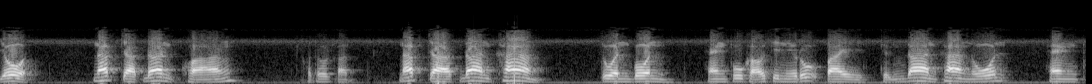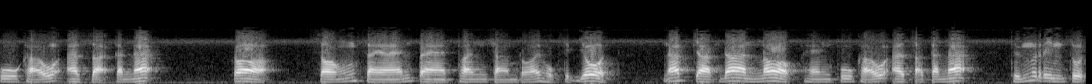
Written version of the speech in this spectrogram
โยชน์นับจากด้านขวาง ขอโทษครับ นับจากด้านข้าง ส่วนบน แห่งภูเขาสินิรุไปถึงด้านข้างโน้น แห่งภูเขาอัสสกันนะ ก็สองแสนแปดพันสามร้อยหกสิบโยชน์นับจากด้านนอกแห่งภูเขาอาสกนะ ถึงริมสุด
